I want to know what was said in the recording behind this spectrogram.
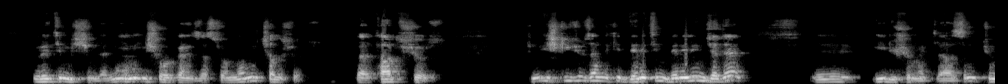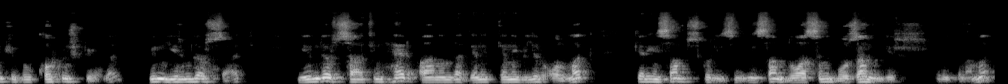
üretim biçimlerini, yeni iş organizasyonlarını çalışıyoruz, e, tartışıyoruz. Şimdi iş gücü üzerindeki denetim denilince de e, iyi düşünmek lazım. Çünkü bu korkunç bir olay. Gün 24 saat. 24 saatin her anında denetlenebilir olmak bir insan psikolojisini, insan doğasını bozan bir uygulama.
